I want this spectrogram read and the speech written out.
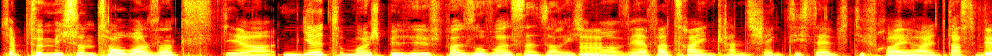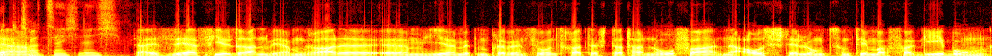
Ich habe für mich so einen Zaubersatz, der mir zum Beispiel hilft bei sowas. Dann sage ich mhm. immer, wer verzeihen kann, schenkt sich selbst die Freiheit. Das wirkt ja. tatsächlich. Da ist sehr viel dran. Wir haben gerade ähm, hier mit dem Präventionsrat der Stadt Hannover eine Ausstellung zum Thema Vergebung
